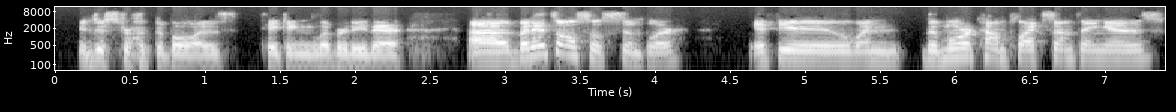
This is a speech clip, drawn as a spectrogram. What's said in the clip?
indestructible, I was taking liberty there. Uh, but it's also simpler. If you, when the more complex something is,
